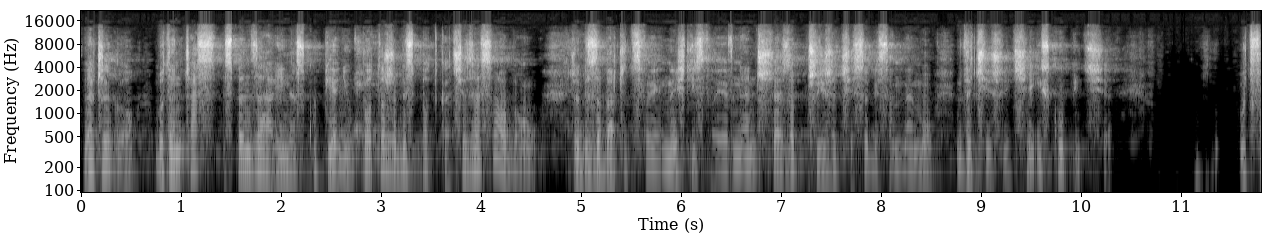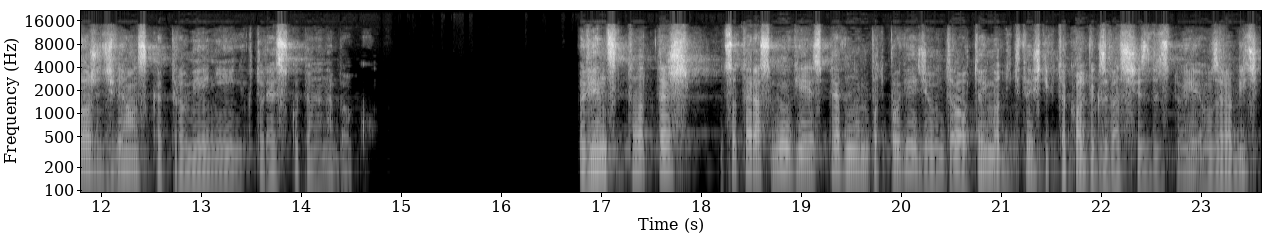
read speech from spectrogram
Dlaczego? Bo ten czas spędzali na skupieniu po to, żeby spotkać się ze sobą, żeby zobaczyć swoje myśli, swoje wnętrze, przyjrzeć się sobie samemu, wyciszyć się i skupić się. Utworzyć wiązkę promieni, która jest skupiona na Bogu. Więc to też, co teraz mówię, jest pewną podpowiedzią do tej modlitwy, jeśli ktokolwiek z Was się zdecyduje ją zrobić.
